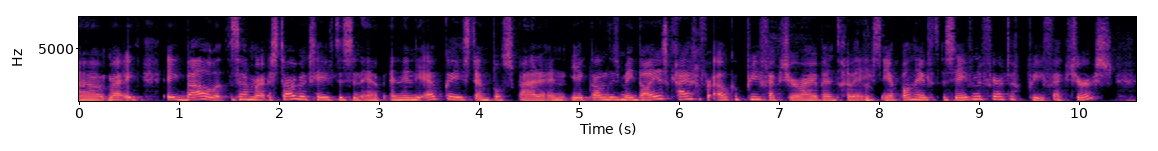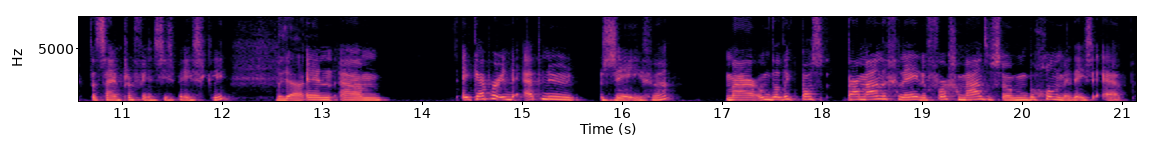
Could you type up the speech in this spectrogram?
Uh, maar ik, ik baal, zeg maar, Starbucks heeft dus een app. En in die app kun je stempels sparen. En je kan dus medailles krijgen voor elke prefecture waar je bent geweest. En Japan heeft 47 prefectures. Dat zijn provincies, basically. Ja. En um, Ik heb er in de app nu zeven. Maar omdat ik pas een paar maanden geleden, vorige maand of zo, ben begonnen met deze app.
